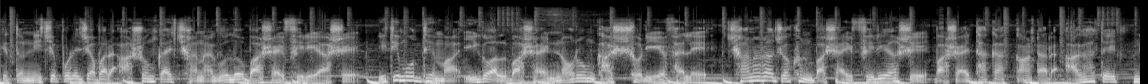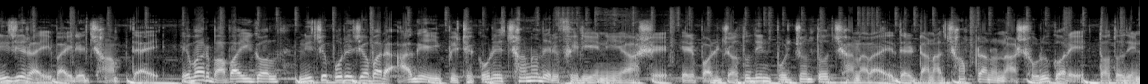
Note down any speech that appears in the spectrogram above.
কিন্তু নিচে পড়ে যাবার আশঙ্কায় ছানাগুলো বাসায় ফিরে আসে। ইতিমধ্যে মা ইগল বাসায় নরম ঘাস সরিয়ে ফেলে। ছানারা যখন বাসায় ফিরে আসে, বাসায় থাকা কাঁটার আঘাতে নিজেরাই বাইরে ঝাঁপ দেয়। এবার বাবা ইগল নিচে পড়ে যাবার আগেই পিঠে করে ছানাদের ফিরিয়ে নিয়ে আসে। এরপর যতদিন পর্যন্ত ছানারা এদের ডানা ঝাঁপটানো না শুরু করে, ততদিন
